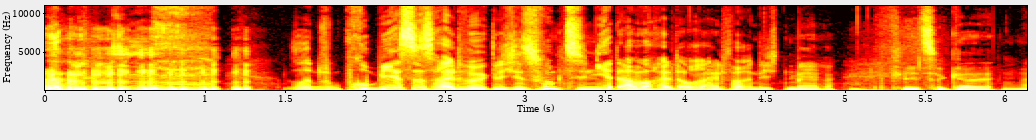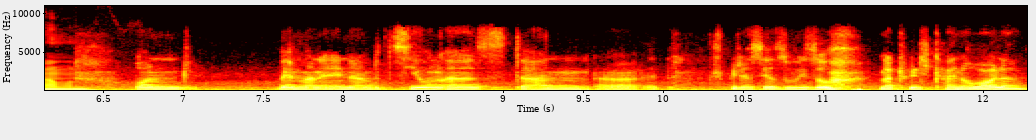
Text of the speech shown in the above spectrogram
so. Du probierst es halt wirklich, es funktioniert aber halt auch einfach nicht mehr. Viel zu geil. Ja, Mann. Und wenn man in einer Beziehung ist, dann äh, spielt das ja sowieso natürlich keine Rolle.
